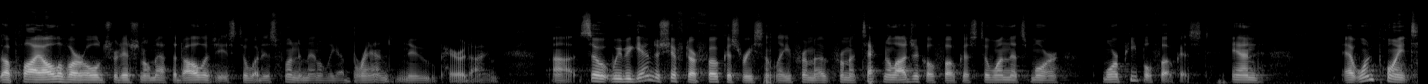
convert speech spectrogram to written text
apply all of our old traditional methodologies to what is fundamentally a brand new paradigm. Uh, so we began to shift our focus recently from a, from a technological focus to one that's more, more people focused. And at one point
